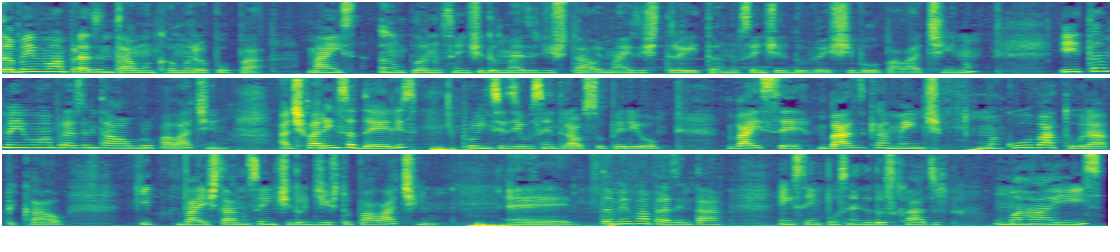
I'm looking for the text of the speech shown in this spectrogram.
Também vão apresentar uma câmara pulpar mais ampla no sentido mesodistal e mais estreita no sentido do vestíbulo palatino e também vão apresentar ombro palatino. A diferença deles para o incisivo central superior vai ser basicamente uma curvatura apical que vai estar no sentido disto palatino. É, também vão apresentar, em 100% dos casos, uma raiz,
